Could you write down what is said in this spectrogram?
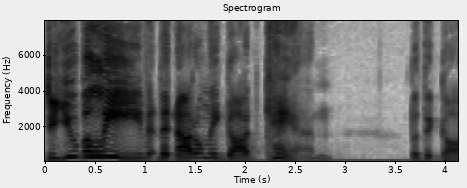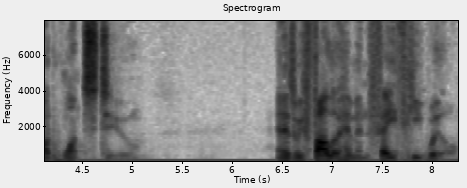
Do you believe that not only God can, but that God wants to? And as we follow him in faith, he will.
